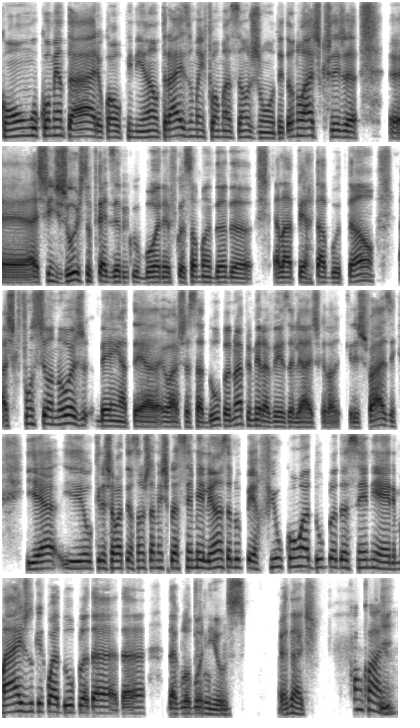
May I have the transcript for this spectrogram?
com o comentário, com a opinião, traz uma informação junto. Então, não acho que seja, é, acho injusto ficar dizendo que o Bonner ficou só mandando ela apertar botão. Acho que funcionou bem até, eu acho, essa dupla. Não é a primeira vez, aliás, que, ela, que eles fazem. E, é, e eu queria chamar a atenção justamente para a semelhança no perfil com a dupla da CNN, mais do que com a dupla da, da, da Globo News. Verdade. Concordo.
